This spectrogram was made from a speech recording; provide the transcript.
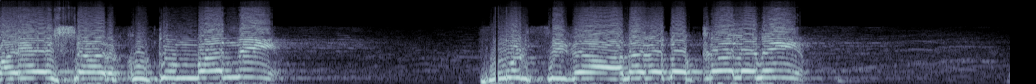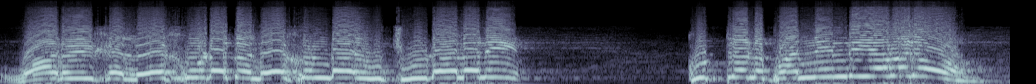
వైఎస్ఆర్ కుటుంబాన్ని పూర్తిగా అనగదొక్కాలని వారు ఇక లేకూడదు లేకుండా చూడాలని పన్నింది ఎవరు?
